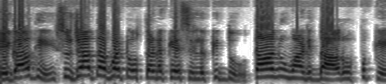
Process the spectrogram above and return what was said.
ಹೀಗಾಗಿ ಸುಜಾತ ಭಟ್ ಒತ್ತಡಕ್ಕೆ ಸಿಲುಕಿದ್ದು ತಾನು ಮಾಡಿದ್ದ ಆರೋಪಕ್ಕೆ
